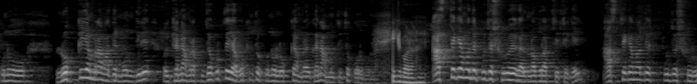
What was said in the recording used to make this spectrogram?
কোনো লোককেই আমরা আমাদের মন্দিরে ওইখানে আমরা পুজো করতে যাব কিন্তু কোনো লোককে আমরা ওইখানে আমন্ত্রিত করব না। করা হয়? আজ থেকে আমাদের পুজো শুরু হয়ে গেল নবরাত্রি থেকে আজ থেকে আমাদের পুজো শুরু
